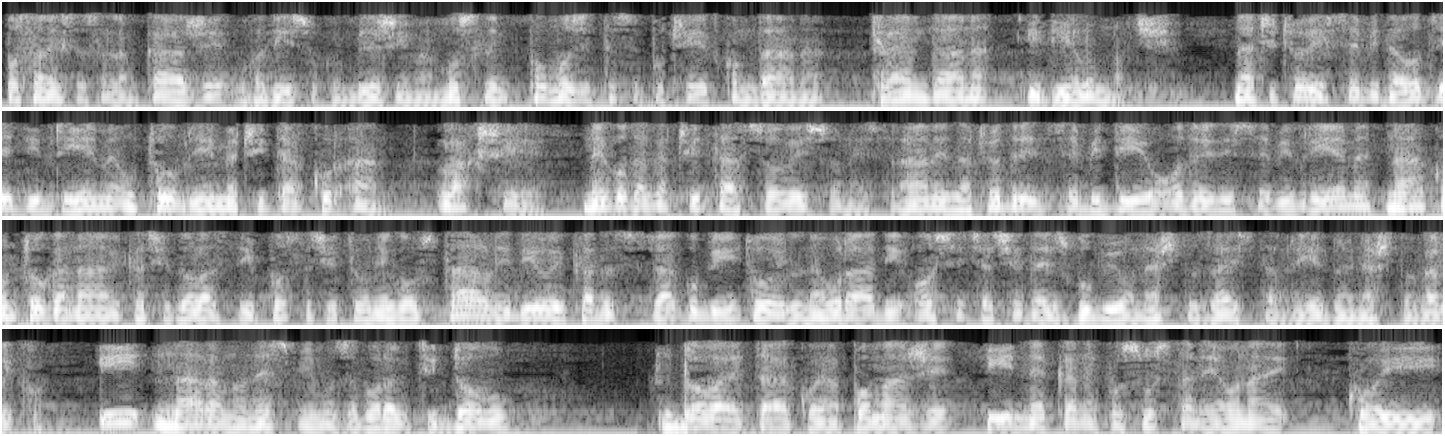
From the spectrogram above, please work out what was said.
Poslanik se selam kaže u hadisu koji bilježi ima muslim, pomozite se početkom dana, krajem dana i dijelom noći. Znači čovjek sebi da odredi vrijeme, u to vrijeme čita Kur'an. Lakše je nego da ga čita s ove i s one strane. Znači odredi sebi dio, odredi sebi vrijeme. Nakon toga navika će dolaziti i postaće to njegov stalni dio i kada se zagubi to ili ne uradi, osjećat će da je izgubio nešto zaista vrijedno i nešto veliko. I naravno ne smijemo zaboraviti dovu. Dova je ta koja pomaže i neka ne posustane onaj koji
